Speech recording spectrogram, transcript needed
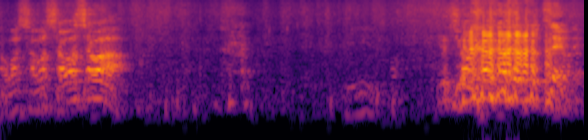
ャワシャワシャワシャワ。いや違うこっちだよね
